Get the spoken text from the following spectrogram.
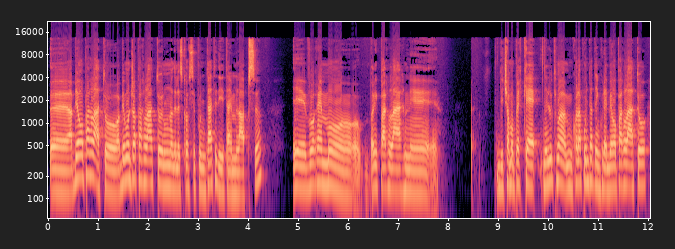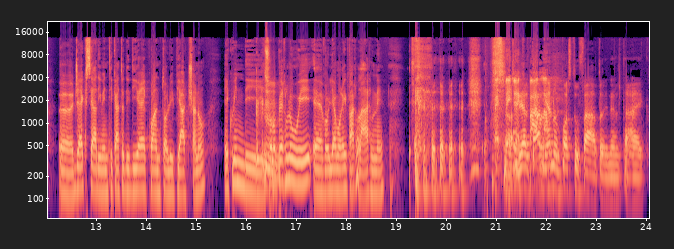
eh, abbiamo, parlato, abbiamo già parlato in una delle scorse puntate di timelapse e vorremmo riparlarne diciamo perché nell'ultima in quella puntata in cui ne abbiamo parlato eh, Jack si era dimenticato di dire quanto a lui piacciono e quindi solo per lui eh, vogliamo riparlarne. beh, no, in realtà parla. mi hanno un po' stufato in realtà, ecco.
